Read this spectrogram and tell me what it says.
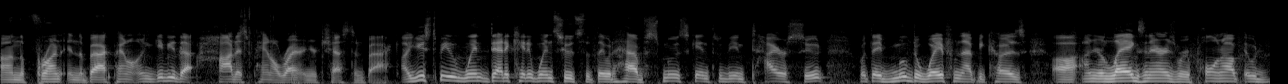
on the front and the back panel and give you that hottest panel right on your chest and back. I used to be wind, dedicated windsuits that they would have smooth skin through the entire suit but they've moved away from that because uh, on your legs and areas where you're pulling up, it would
